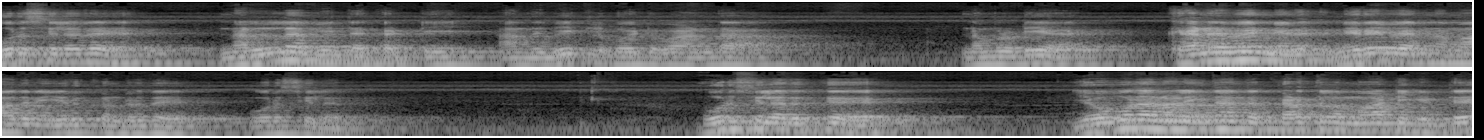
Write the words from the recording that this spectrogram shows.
ஒரு சிலர் நல்ல வீட்டை கட்டி அந்த வீட்டில் போயிட்டு வாழ்ந்தால் நம்மளுடைய கனவே நிறை நிறைவேறின மாதிரி இருக்குன்றது ஒரு சிலர். ஒரு சிலருக்கு எவ்வளோ நாளைக்கு தான் அந்த கடத்தில் மாட்டிக்கிட்டு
